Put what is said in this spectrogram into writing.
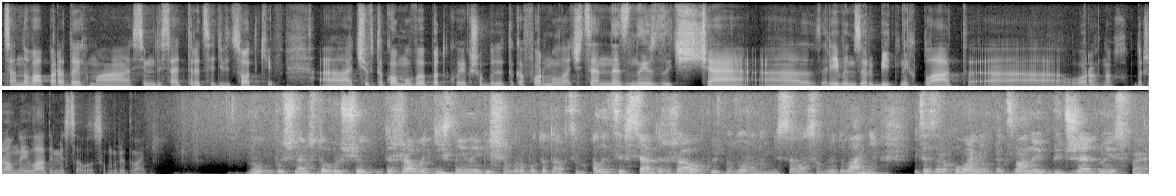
ця нова парадигма 70-30%. Чи в такому випадку, якщо буде така формула, чи це не знизить ще рівень заробітних плат в органах державної влади місцевого самоврядування? Ну, почнемо з того, що держава дійсно є найбільшим роботодавцем, але це вся держава, включно з органами місцевого самоврядування, і це з зарахуванням так званої бюджетної сфери.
